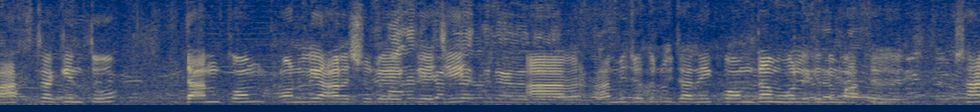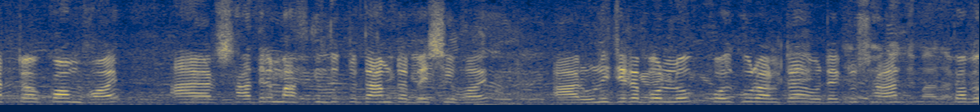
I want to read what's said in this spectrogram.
মাছটা কিন্তু দাম কম অনলি আড়াইশো টাকা কেজি। আর আমি যতটুকু জানি কম দাম হলে কিন্তু মাছের স্বাদটাও কম হয়। আর স্বাদের মাছ কিন্তু একটু দামটা বেশি হয়। আর উনি যেটা বলল কৈকুরালটা ওটা একটু স্বাদ। তবে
